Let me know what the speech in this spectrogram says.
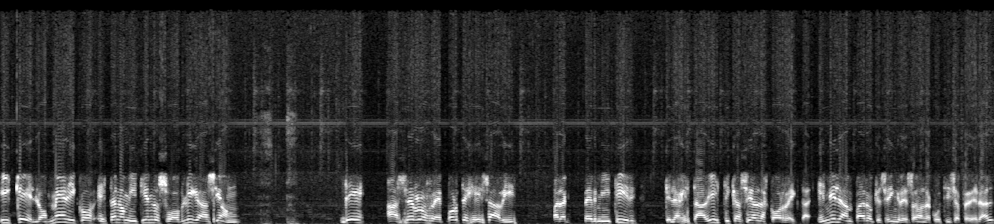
y que los médicos están omitiendo su obligación de hacer los reportes ESAVI para permitir que las estadísticas sean las correctas. En el amparo que se ha ingresado en la justicia federal,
